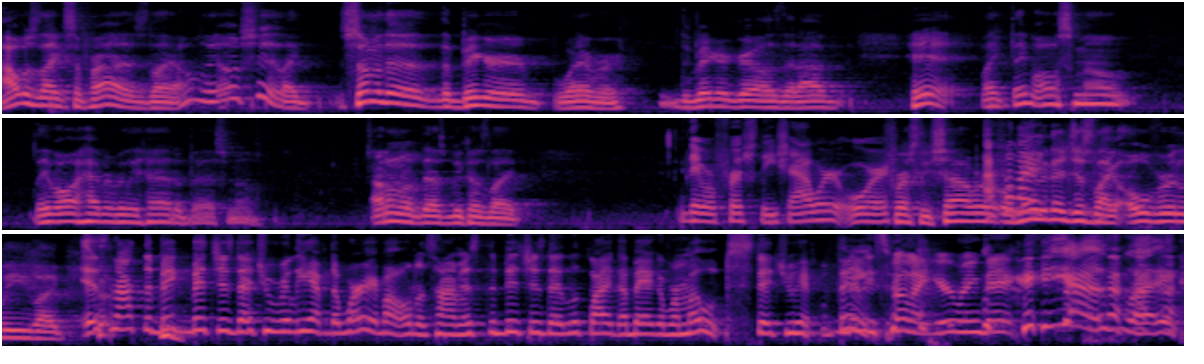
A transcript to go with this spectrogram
I was like surprised, like I was like, oh shit, like some of the the bigger whatever, the bigger girls that I've hit, like they've all smelled, they've all haven't really had a bad smell. I don't know if that's because like they were freshly showered or freshly showered, or maybe like- they're just like overly like it's not the big bitches that you really have to worry about all the time. It's the bitches that look like a bag of remotes that you have to Really think. smell like earring backs. yes, like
